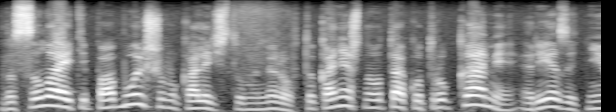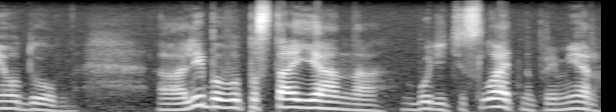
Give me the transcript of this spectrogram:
рассылаете по большему количеству номеров, то, конечно, вот так вот руками резать неудобно. А, либо вы постоянно будете слать, например,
